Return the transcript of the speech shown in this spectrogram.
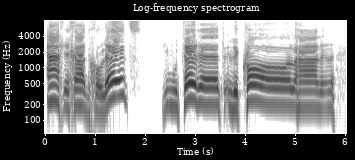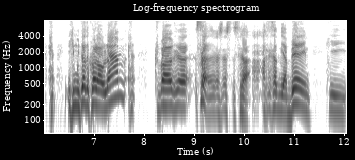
אח אחד חולץ, היא מותרת לכל ה... היא מותרת לכל העולם, כבר, סליחה, אח אחד מייבם, היא...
